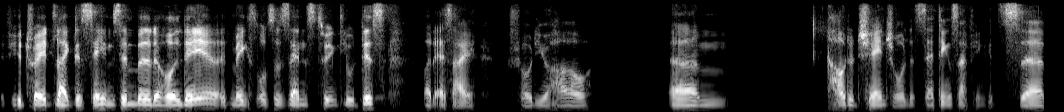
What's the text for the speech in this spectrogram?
if you trade like the same symbol the whole day, it makes also sense to include this. But as I showed you how um, how to change all the settings, I think it's uh,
